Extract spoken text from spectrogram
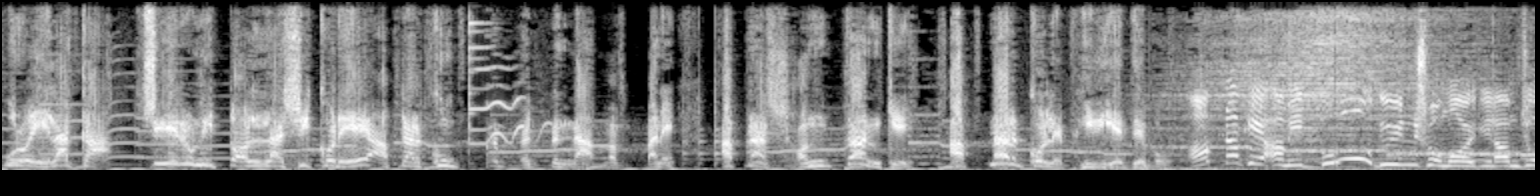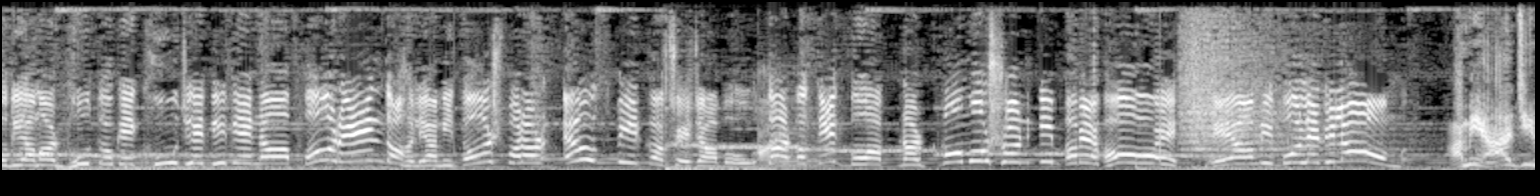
পুরো এলাকা চিরুনি তল্লাশি করে আপনার কুক না মানে আপনার সন্তানকে আপনার কোলে ফিরিয়ে দেব। আপনাকে আমি দুদিন সময় দিলাম যদি আমার ভূতকে খুঁজে দিতে না পারেন তাহলে আমি দশ পাড়ার এসপির কাছে যাব। তারপর দেখব আপনার প্রমোশন কীভাবে হয়। এ আমি বলে দিলাম। আমি আজই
